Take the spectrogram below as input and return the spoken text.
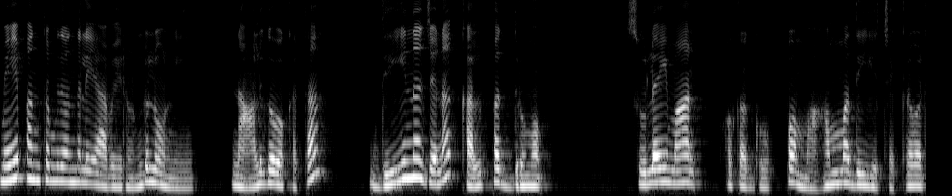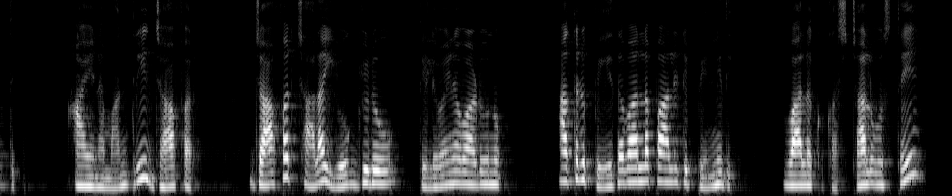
మే పంతొమ్మిది వందల యాభై రెండులోని నాలుగవ కథ దీనజన కల్పద్రుమం. సులైమాన్ ఒక గొప్ప మహమ్మదీయ చక్రవర్తి. ఆయన మంత్రి జాఫర్. జాఫర్ చాలా యోగ్యుడు తెలివైనవాడును. అతడు పేదవాళ్ళ పాలిటి పెన్నిది. వాళ్ళకు కష్టాలు వస్తే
